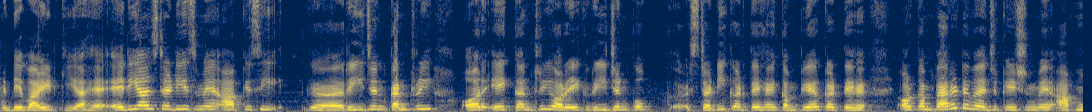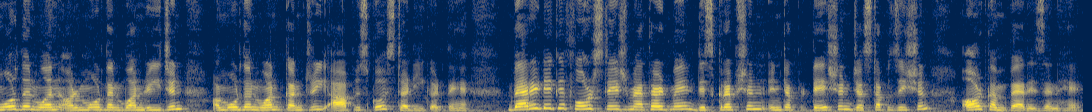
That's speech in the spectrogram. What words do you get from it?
डिवाइड किया है। एरिया स्टडीज़ में आप किसी रीजन कंट्री और एक कंट्री और एक रीजन को स्टडी करते हैं कंपेयर करते हैं और कंपैरेटिव एजुकेशन में आप मोर देन वन और मोर देन वन रीजन और मोर देन वन कंट्री आप इसको स्टडी करते हैं। बैरिडे के फोर्थ स्टेज मेथड में डिस्क्रिप्शन इंटरप्रिटेशन जस्टापोजिशन और कंपैरिजन है।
